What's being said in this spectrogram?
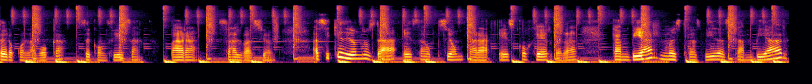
pero con la boca se confiesa para salvación. Así que Dios nos da esa opción para escoger, ¿verdad? Cambiar nuestras vidas, cambiar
